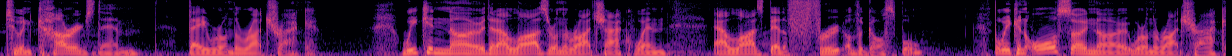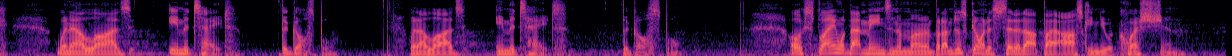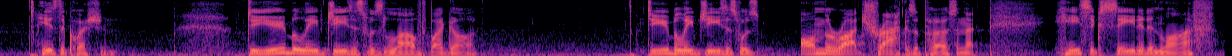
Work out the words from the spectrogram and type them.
to encourage them they were on the right track. We can know that our lives are on the right track when our lives bear the fruit of the gospel, but we can also know we're on the right track when our lives imitate the gospel, when our lives imitate the gospel. I'll explain what that means in a moment, but I'm just going to set it up by asking you a question. Here's the question Do you believe Jesus was loved by God? Do you believe Jesus was on the right track as a person, that he succeeded in life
